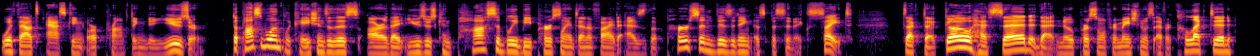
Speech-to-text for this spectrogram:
without asking or prompting the user. The possible implications of this are that users can possibly be personally identified as the person visiting a specific site. DuckDuckGo has said that no personal information was ever collected,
